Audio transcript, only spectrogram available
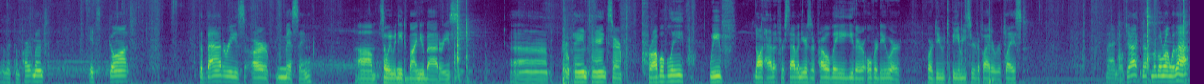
Another compartment. It's got the batteries are missing, um, so we would need to buy new batteries. Uh, propane tanks are probably we've not had it for seven years. They're probably either overdue or or due to be recertified or replaced. Manual jack, nothing will go wrong with that.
